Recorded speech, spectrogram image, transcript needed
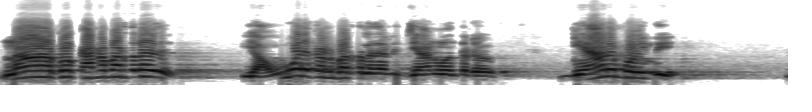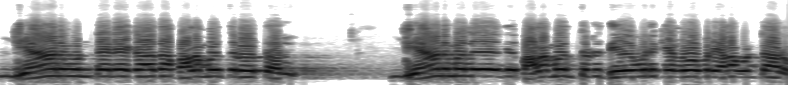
నాకు కనబడతలేదు. ఎవరు కనబడతలేదండి జ్ఞానవంతుడు. జ్ఞానం పోయింది. జ్ఞానం ఉంటేనే కాదా బలవంతుడు అవుతారు. జ్ఞానం అనేది బలవంతుడు దేవుడికి లోపలి ఎలా ఉంటారు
